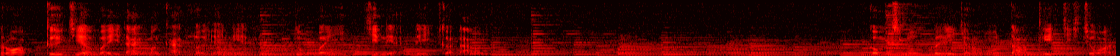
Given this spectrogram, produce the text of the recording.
ទ្រពគឺជាអ្វីដែលបង្កើតលុយឲ្យអ្នកទោះបីជាអ្នកដេកក៏ដោយកុំស្លូតពេករហូតដល់គេជិះជាន់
